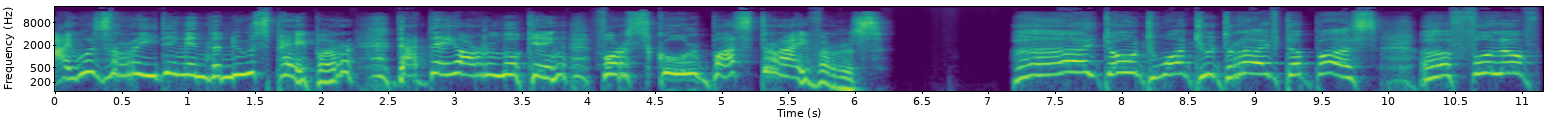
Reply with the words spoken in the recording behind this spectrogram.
I was reading in the newspaper that they are looking for school bus drivers. I don't want to drive the bus uh, full of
